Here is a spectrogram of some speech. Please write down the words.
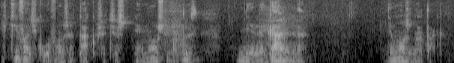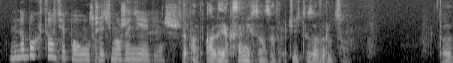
i kiwać głową, że tak przecież nie można, to jest nielegalne. Nie można tak. No bo chcą cię pouczyć, może nie wiesz. Wie pan, ale jak sami chcą zawrócić, to zawrócą. To,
